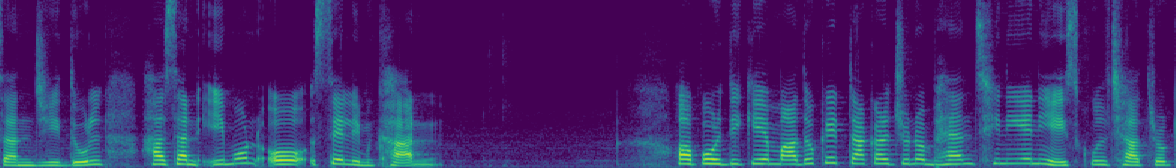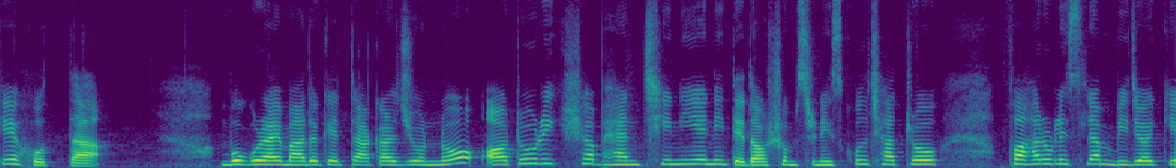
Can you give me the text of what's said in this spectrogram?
সঞ্জিদুল হাসান ইমন ও সেলিম খান। অপরদিকে মাদকের টাকার জন্য ভ্যান ছিনিয়ে নিয়ে স্কুল ছাত্রকে হত্যা। বগুড়ায় মাদকের টাকার জন্য অটোরিকশা ভ্যান ছিনিয়ে নিতে দশম শ্রেণি স্কুল ছাত্র ফাহারুল ইসলাম বিজয়কে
